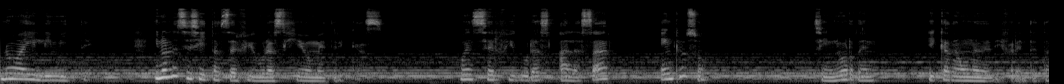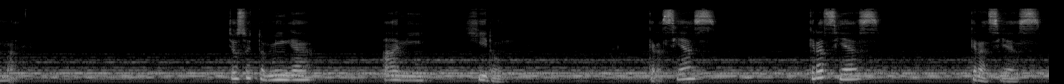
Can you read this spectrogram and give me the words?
No hay límite y no necesitan ser figuras geométricas. Pueden ser figuras al azar e incluso sin orden y cada una de diferente tamaño. Yo soy tu amiga Annie Girón. Gracias, gracias, gracias.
